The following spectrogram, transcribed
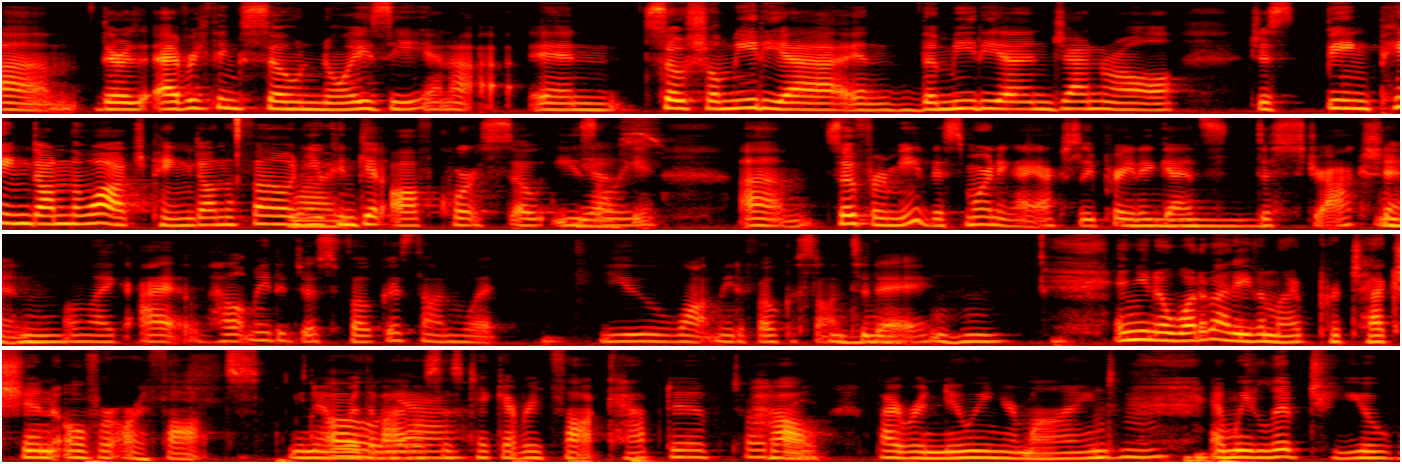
Um, there's everything so noisy and uh, in social media and the media in general, just being pinged on the watch, pinged on the phone. Right. You can get off course so easily. Yes. Um, so for me this morning, I actually prayed against mm. distraction. Mm-hmm. I'm like, I help me to just focus on what you want me to focus on today. Mm-hmm. And you know, what about even like protection over our thoughts? You know, where the Oh, Bible yeah. says, take every thought captive. Totally. How? By renewing your mind. Mhm. And we live, to your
